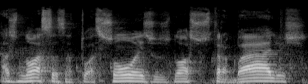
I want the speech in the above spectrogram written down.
as nossas atuações, os nossos trabalhos.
